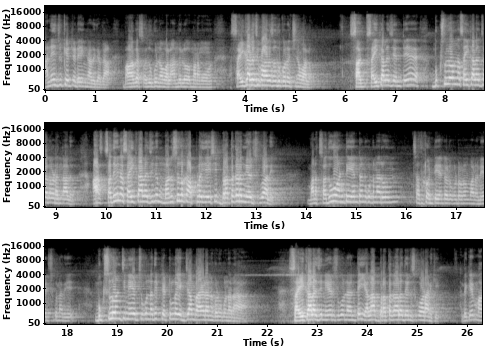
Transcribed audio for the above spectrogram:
అన్ఎడ్యుకేటెడ్ ఏం కాదు కదా. బాగా చదువుకున్న వాళ్ళు అందులో మనము సైకాలజీ బాగా చదువుకొని వచ్చిన వాళ్ళం. స సైకాలజీ అంటే బుక్స్లో ఉన్న సైకాలజీ చదవడం కాదు. ఆ చదివిన సైకాలజీని మనుషులకు అప్లై చేసి బ్రతకడం నేర్చుకోవాలి. మన చదువు అంటే ఏంటనుకుంటున్నారు? చదువు అంటే ఏంటనుకుంటున్నారు? మనం నేర్చుకున్నది. బుక్స్లోంచి నేర్చుకున్నది టెట్లో ఎగ్జామ్ రాయడానికి అనుకున్నారా సైకాలజీ నేర్చుకున్న అంటే ఎలా బ్రతకాలో తెలుసుకోవడానికి. అందుకే మా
